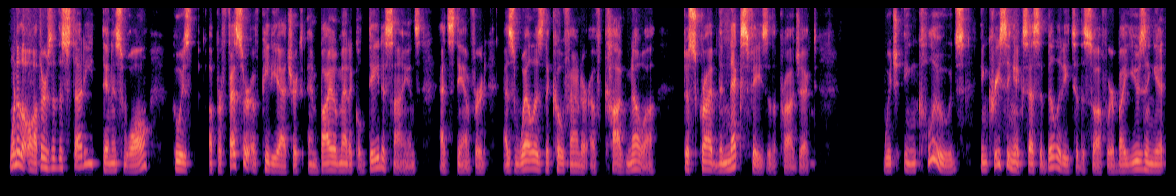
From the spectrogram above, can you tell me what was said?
One of the authors of the study, Dennis Wall, who is a professor of pediatrics and biomedical data science at Stanford, as well as the co founder of Cognoa, described the next phase of the project, which includes increasing accessibility to the software by using it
